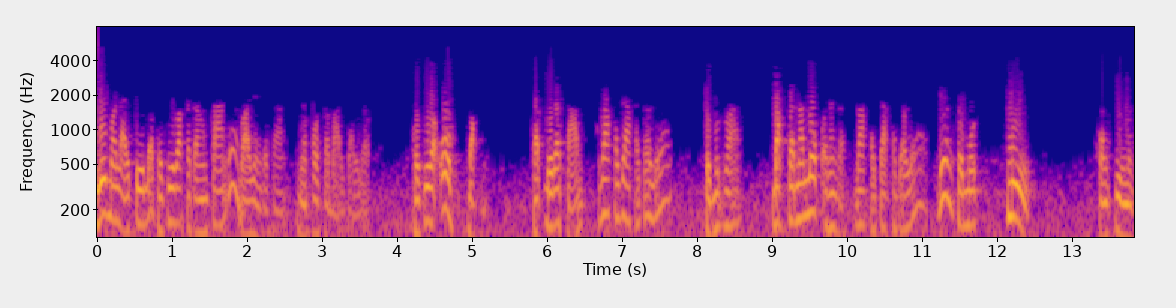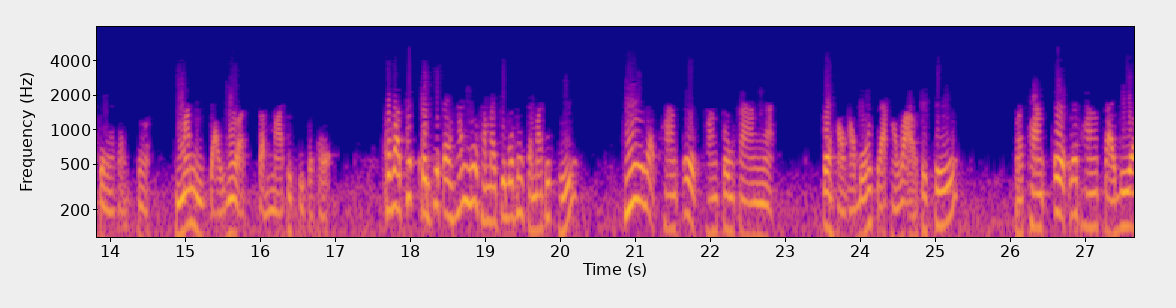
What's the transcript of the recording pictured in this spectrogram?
รู้มาหลายปีแล้วผมคิดว่ากระตังกลางเนี่ยว่าอย่างกระตังเนี่ยพอสบายใจแล้วผมคิดว่าโอ้บักชัดเดรัจฉานว่าขยาขเจ้าแล้ว สมมติว่า บักสนันโลกอะไรกันว่าขยาขเจ้าแล้ว เรื่องสมมตินี่ของจริงมันเป็นอย่างไรมั่นใจเมื่อสัมมาทิฏฐิแท้เพราะว่าทุกคนที่ไปหันนี่ทำไมจีบไม่สมาธิถี นี่แหละทางเอกทางตรงกลางเนี่ยก็เห่าเห่าบูจากเห่าว่าซื้อมาทางเอกและทางสายเดียว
